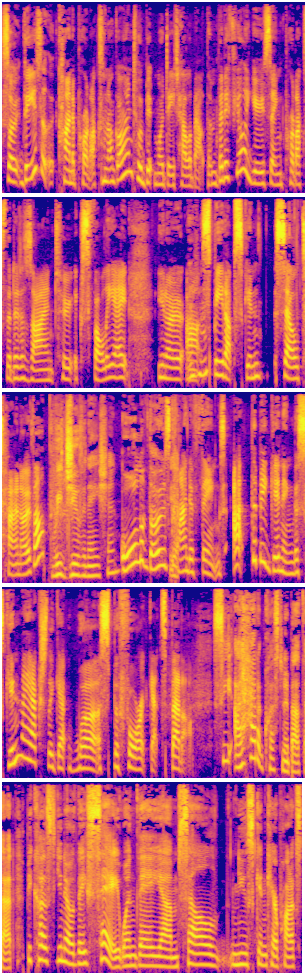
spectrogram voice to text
So these are the kind of products, and I'll go into a bit more detail about them. But if you're using products that are designed to exfoliate, you know, uh, speed up skin cell turnover, Rejuvenation. all of those kind of things, at the beginning, the skin may actually get worse before it gets better. See, I had a question about that because you know they say when they um, sell new skincare products,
